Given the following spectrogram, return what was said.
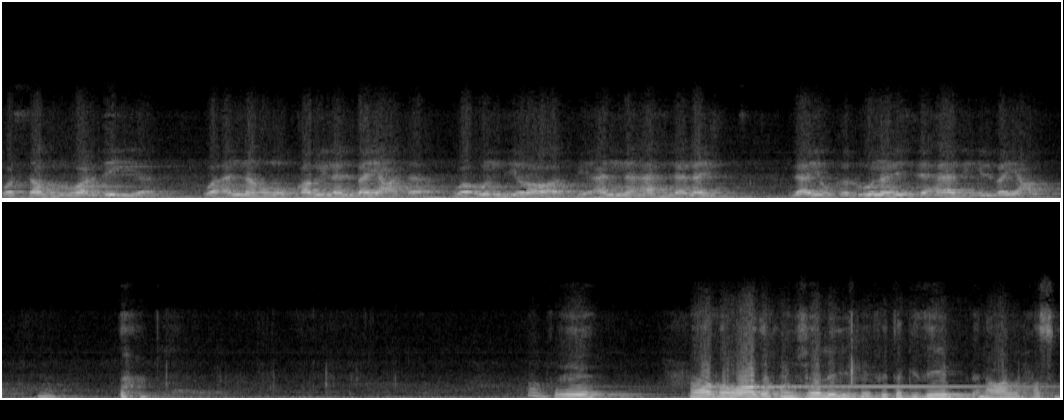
والسهروردية وأنه قبل البيعة وأنذر بأن أهل نجد لا يقرون مثل هذه البيعة. هذا واضح جلي في تكذيب إنعام الحسن.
